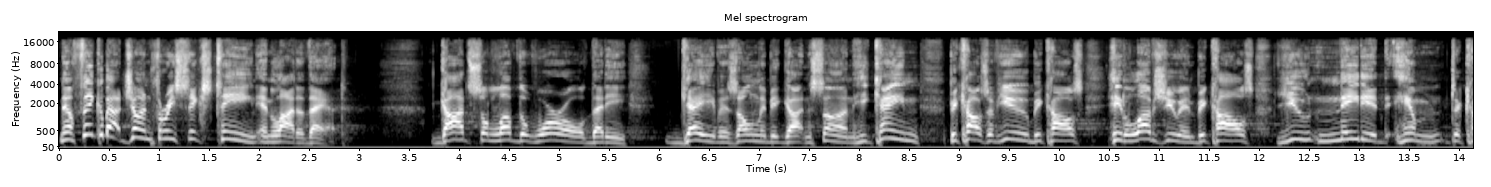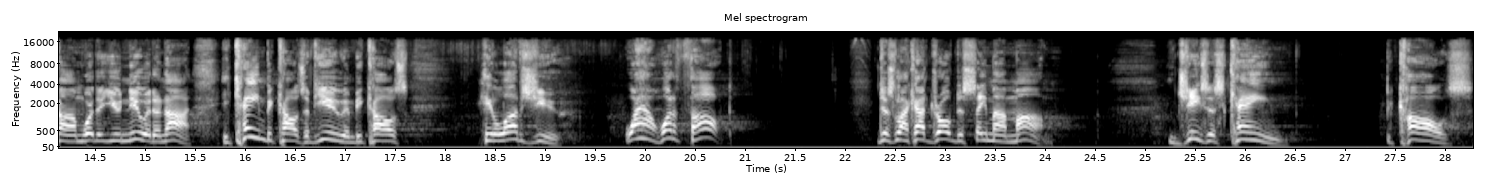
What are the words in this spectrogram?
Now think about John 3:16 in light of that. God so loved the world that he gave his only begotten son. He came because of you, because he loves you, and because you needed him to come, whether you knew it or not. He came because of you and because he loves you. Wow, what a thought. Just like I drove to see my mom. Jesus came because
